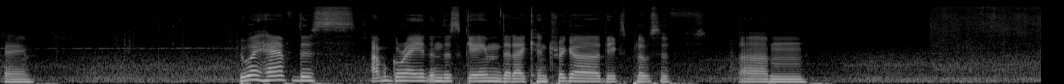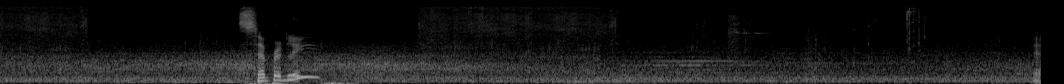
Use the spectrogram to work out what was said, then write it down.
Okay. Do I have this upgrade in this game that I can trigger the explosive um separately? Yeah.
